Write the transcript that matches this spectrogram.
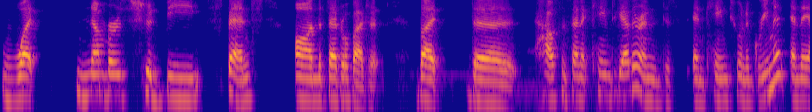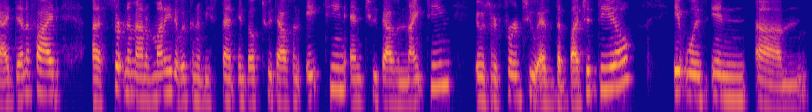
what numbers should be spent on the federal budget. But the House and Senate came together and just and came to an agreement, and they identified a certain amount of money that was going to be spent in both 2018 and 2019. It was referred to as the budget deal. It was in um,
